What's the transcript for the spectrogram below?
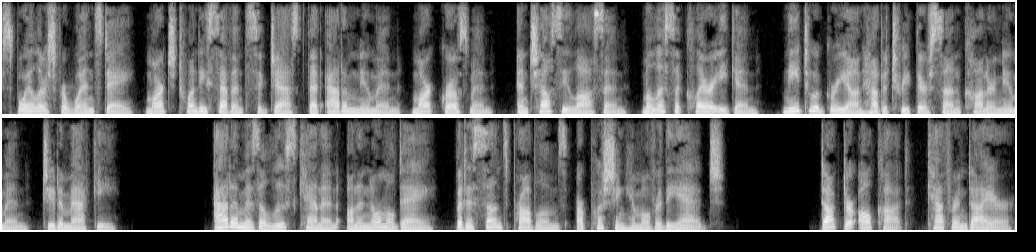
spoilers for Wednesday, March 27 suggest that Adam Newman, Mark Grossman, and Chelsea Lawson, Melissa Claire Egan, need to agree on how to treat their son Connor Newman, Judah Mackey. Adam is a loose cannon on a normal day, but his son's problems are pushing him over the edge. Dr. Alcott, Catherine Dyer,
